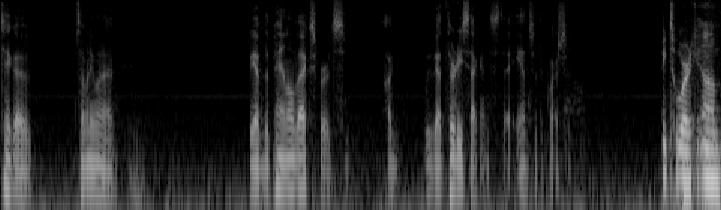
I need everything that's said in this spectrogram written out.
take a, somebody want to? We have the panel of experts. i we've got 30 seconds to answer the question. To work. Um,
